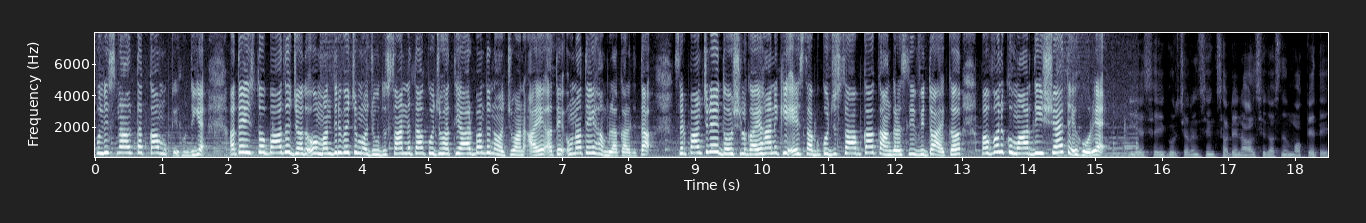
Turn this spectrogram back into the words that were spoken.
ਪੁਲਿਸ ਨਾਲ ਧੱਕਾ ਮੁੱਕੀ ਹੁੰਦੀ ਹੈ ਅਤੇ ਇਸ ਤੋਂ ਬਾਅਦ ਜਦ ਉਹ ਮੰਦਿਰ ਵਿੱਚ ਮੌਜੂਦ ਸਨ ਤਾਂ ਕੁਝ ਹਥਿਆਰਬੰਦ ਨੌਜਵਾਨ ਆਏ ਅਤੇ ਉਹਨਾਂ ਤੇ ਹਮਲਾ ਕਰ ਦਿੱਤਾ। ਸਰਪੰਚ ਨੇ ਦੋਸ਼ ਲਗਾਏ ਹਨ ਕਿ ਇਹ ਸਭ ਕੁਝ ਸਾਬਕਾ ਕਾਂਗਰਸੀ ਵਿਧਾਇਕ ਪਵਨ ਕੁਮਾਰ ਦੀ ਸ਼ਹਿ ਤੇ ਹੋ ਰਿਹਾ ਹੈ। ਏਐਸਆਈ ਗੁਰਚਰਨ ਸਿੰਘ ਸਾਡੇ ਨਾਲ ਸੀਗਾ ਉਸ ਮੌਕੇ ਤੇ।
